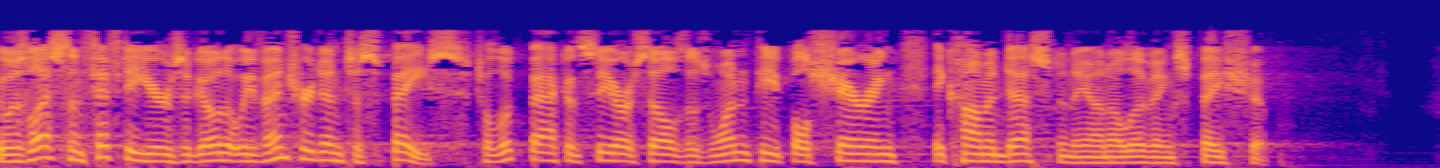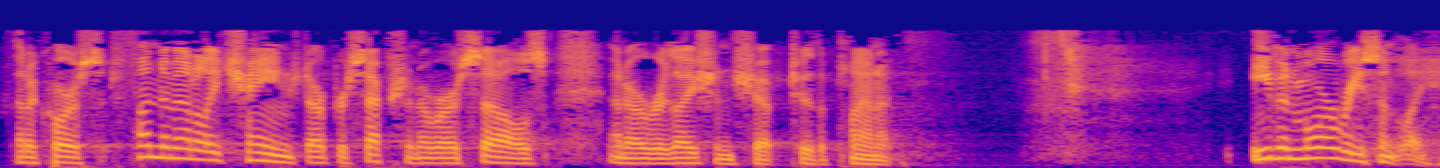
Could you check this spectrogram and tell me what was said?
It was less than 50 years ago that we ventured into space to look back and see ourselves as one people sharing a common destiny on a living spaceship. That, of course, fundamentally changed our perception of ourselves and our relationship to the planet. Even more recently,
